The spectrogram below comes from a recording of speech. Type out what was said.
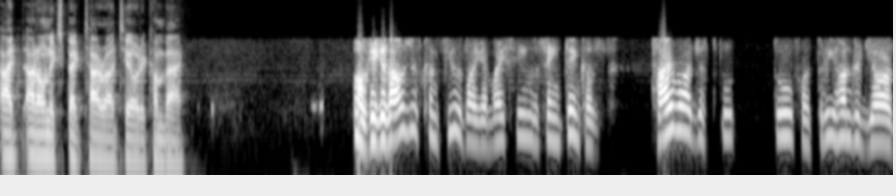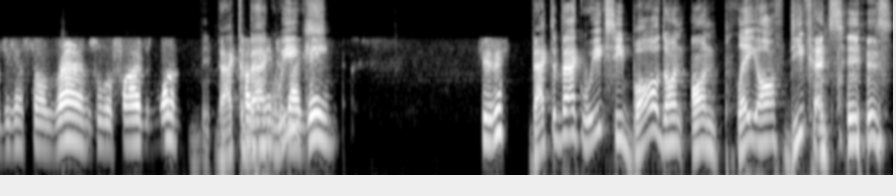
I, I I don't expect Tyrod Taylor to come back. Okay, because I was just confused. Like, am I seeing the same thing? Because Tyrod just threw, threw for 300 yards against the Rams, who were five and one. back to back weeks. That game. Excuse me. Back to back weeks, he balled on on playoff defenses.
